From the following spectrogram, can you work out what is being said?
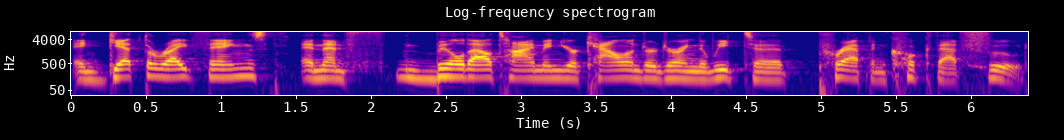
and get the right things, and then f- build out time in your calendar during the week to prep and cook that food.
